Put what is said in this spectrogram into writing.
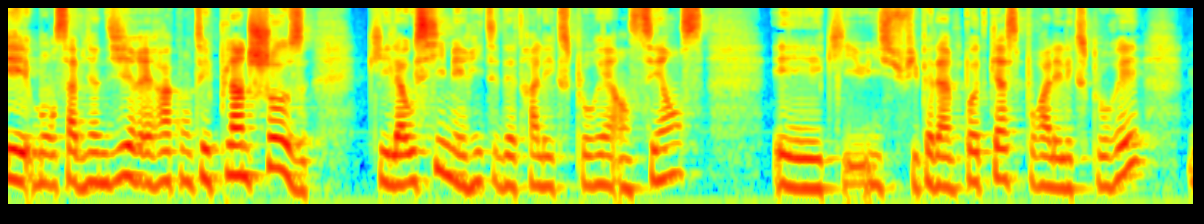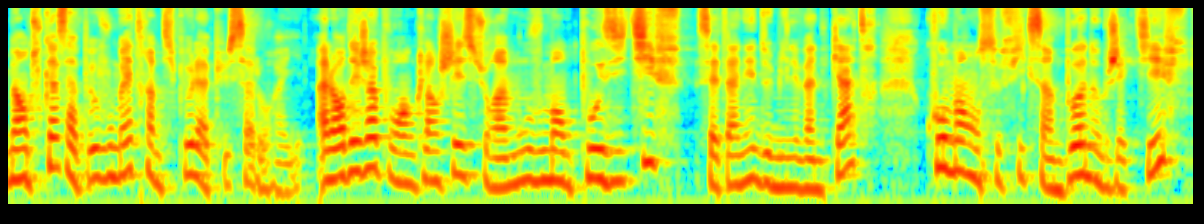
Et bon, ça vient dire et raconter plein de choses qui là aussi méritent d'être allé explorer en séance et qui il suffit pas d'un podcast pour aller l'explorer, mais en tout cas ça peut vous mettre un petit peu la puce à l'oreille. Alors déjà pour enclencher sur un mouvement positif cette année 2024, comment on se fixe un bon objectif?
